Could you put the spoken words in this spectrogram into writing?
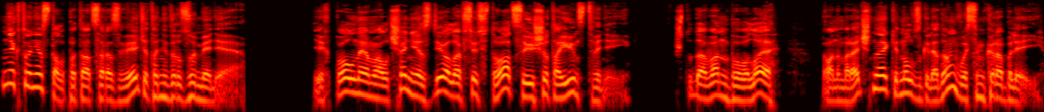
никто не стал пытаться развеять это недоразумение. Их полное молчание сделало всю ситуацию еще таинственней. Что до Ван Буэлэ, он мрачно окинул взглядом восемь кораблей.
